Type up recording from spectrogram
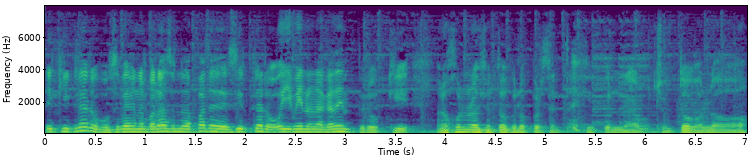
es que, claro, pues se pegan el balazo en la pata y decir, claro, oye, mira la academia, pero que a lo mejor no lo chuntó con los porcentajes, pero lo chuntó con, los,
